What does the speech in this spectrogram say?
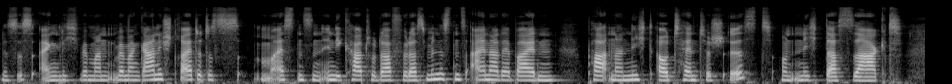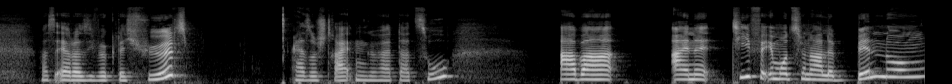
Das ist eigentlich, wenn man, wenn man gar nicht streitet, das ist meistens ein Indikator dafür, dass mindestens einer der beiden Partner nicht authentisch ist und nicht das sagt, was er oder sie wirklich fühlt. Also streiten gehört dazu. Aber eine tiefe emotionale Bindung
